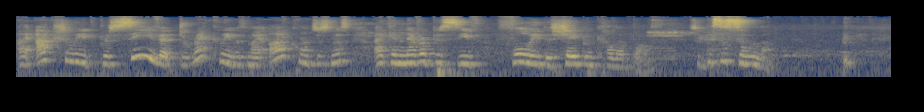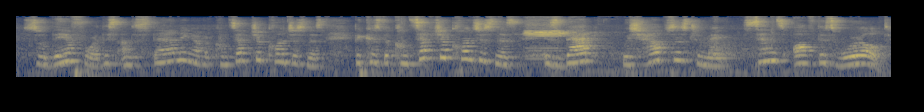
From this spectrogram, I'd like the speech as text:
I actually perceive it directly with my eye consciousness, I can never perceive fully the shape and color both. So this is similar. So therefore, this understanding of a conceptual consciousness, because the conceptual consciousness is that which helps us to make sense of this world.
